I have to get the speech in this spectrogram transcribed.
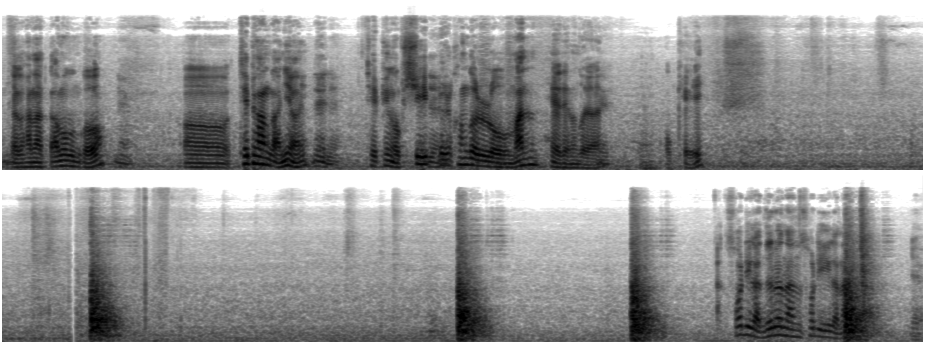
내가 하나 까먹은 거, 네. 어, 태핑한 거 아니야? 네네. 태핑 없이 네. 뾰족한 걸로만 해야 되는 거야. 네. 예, 오케이. 딱 소리가 늘어난 소리가 나. 예.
